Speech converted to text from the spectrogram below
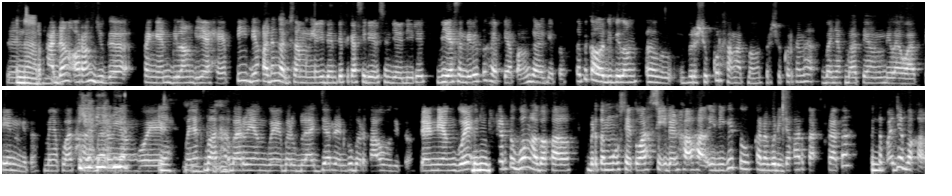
Dan Benar. kadang orang juga pengen bilang dia happy, dia kadang nggak bisa mengidentifikasi diri sendiri diri dia sendiri tuh happy apa enggak gitu. Tapi kalau dibilang eh, bersyukur sangat banget bersyukur karena banyak banget yang dilewatin gitu, banyak banget hal Iya, iya, baru iya. yang gue Iya. banyak banget hal baru yang gue baru belajar dan gue baru tahu gitu. Dan yang gue Bener. pikir tuh gue nggak bakal bertemu situasi dan hal-hal ini gitu karena gue di Jakarta. Ternyata tetap aja bakal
